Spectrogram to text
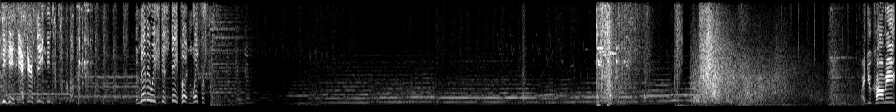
Maybe we should just stay put and wait for. Call me?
